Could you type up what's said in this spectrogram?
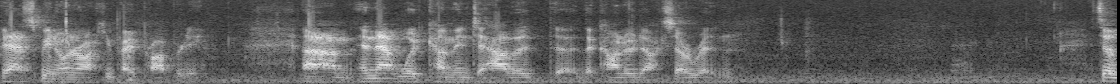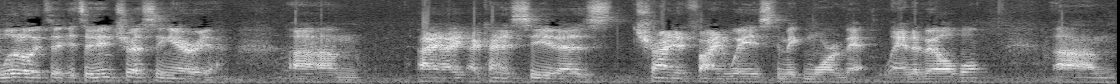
It has to be an owner occupied property, um, and that would come into how the, the, the condo docs are written. It's a little, it's, a, it's an interesting area. Um, I, I, kind of see it as trying to find ways to make more land available. Um,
